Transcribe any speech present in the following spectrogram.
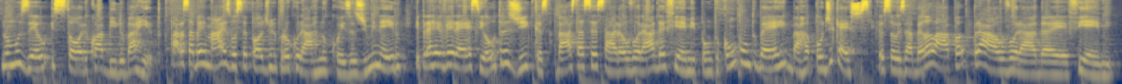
no Museu Histórico Abílio Barreto. Para saber mais, você pode me procurar no Coisas de Mineiro e para rever essa e outras dicas, basta acessar alvoradafm.com.br barra podcasts. Eu sou Isabela Lapa para Alvorada FM.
